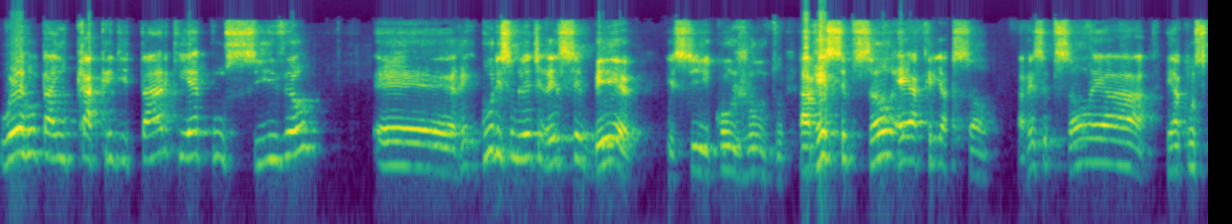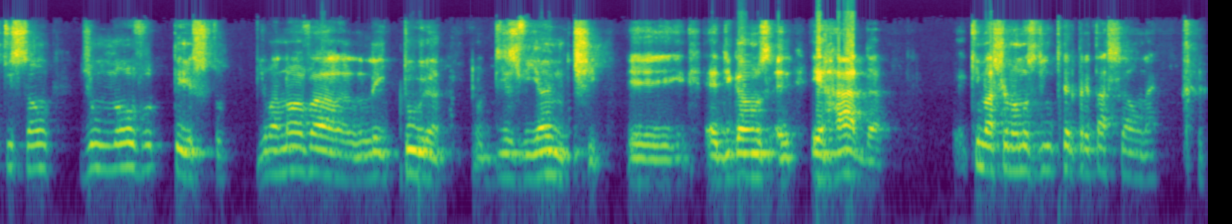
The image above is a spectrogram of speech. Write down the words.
O erro está em acreditar que é possível é, pura e simplesmente receber esse conjunto. A recepção é a criação. A recepção é a, é a constituição de um novo texto, de uma nova leitura desviante, é, é digamos, é, errada que nós chamamos de interpretação, né?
